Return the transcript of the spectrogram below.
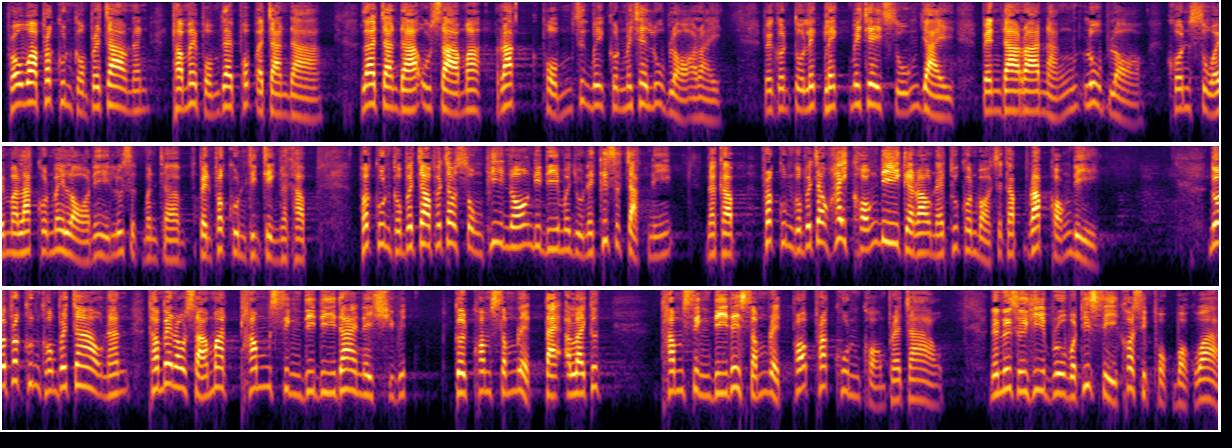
เพราะว่าพระคุณของพระเจ้านั้นทำให้ผมได้พบอาจารย์ดา และอาจารย์ดาอุตส่าห์มารักผม ซึ่งเป็นคนไม่ใช่รูปหล่ออะไร เป็นคนตัวเล็กๆ ไม่ใช่สูงใหญ่ เป็นดาราหนังรูปหล่อ คนสวยมารักคนไม่หล่อนี่รู้สึกมันจะเป็นพระคุณจริง ๆนะครับ พระคุณของพระเจ้าพระเจ้าส่งพี่น้องดีๆ มาอยู่ในคริสตจักรนี้นะครับ พระคุณของพระเจ้าให้ของดีแก่เราในทุกคนบอกสิครับรับของดีโดยพระคุณของพระเจ้านั้นทำให้เราสามารถทำสิ่งดี ๆ ได้ในชีวิต เกิดความสำเร็จแต่อะไรก็ทำสิ่งดีได้สำเร็จ เพราะพระคุณของพระเจ้า ในหนังสือฮีบรูบทที่ 4 ข้อ 16 บอกว่า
